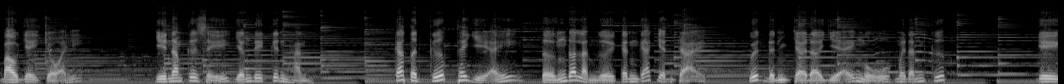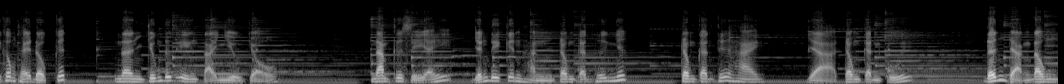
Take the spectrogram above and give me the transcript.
Bao vây chỗ ấy. Vị nam cư sĩ vẫn đi kinh hành các tên cướp thấy vị ấy tưởng đó là người canh gác doanh trại, quyết định chờ đợi vị ấy ngủ mới đánh cướp. Vì không thể đột kích nên chúng đứng yên tại nhiều chỗ. Nam cư sĩ ấy vẫn đi kinh hành trong canh thứ nhất, trong canh thứ hai và trong canh cuối. Đến rạng đông,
